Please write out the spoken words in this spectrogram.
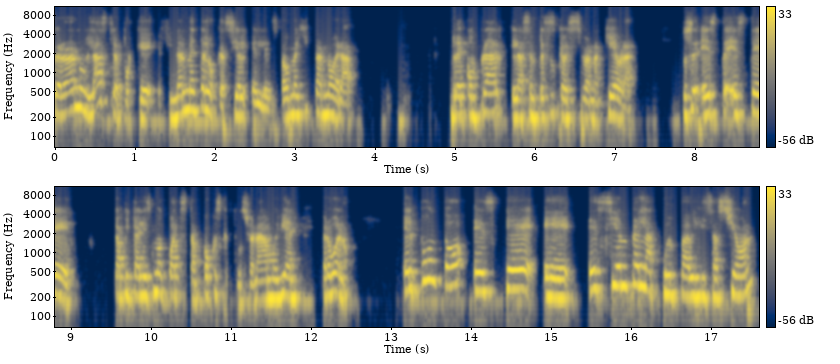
pero eran un lastre, porque finalmente lo que hacía el, Estado mexicano era recomprar las empresas que a veces iban a quiebra. Entonces, este, este capitalismo de cuates tampoco es que funcionaba muy bien. Pero bueno, el punto es que eh, es siempre la culpabilización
